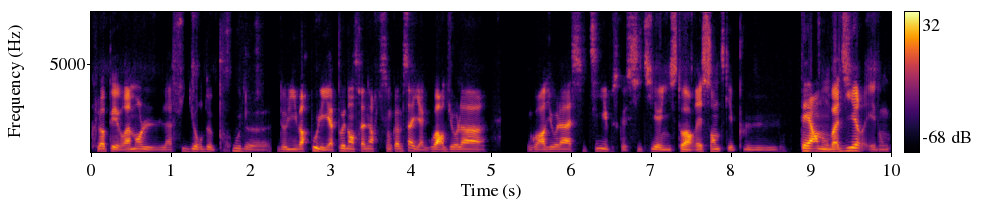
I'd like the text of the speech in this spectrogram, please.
Klopp est vraiment la figure de proue de, de Liverpool. Et il y a peu d'entraîneurs qui sont comme ça. Il y a Guardiola, Guardiola à City, parce que City a une histoire récente qui est plus terne, on va dire, et donc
